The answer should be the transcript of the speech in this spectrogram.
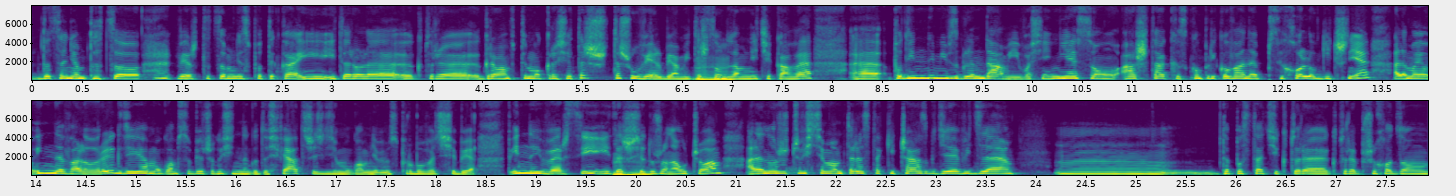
doceniam to, co, wiesz, to, co mnie spotyka i, i te role, które grałam w tym okresie też, też uwielbiam i też mhm. są dla mnie ciekawe. E, pod innymi względami. Właśnie nie są aż tak skomplikowane psychologicznie, ale mają inne walory, gdzie ja mogłam sobie czegoś innego doświadczyć, gdzie mogłam, nie wiem, spróbować siebie w innej wersji i też mhm. się dużo nauczyłam, ale no rzeczywiście mam teraz taki czas, gdzie widzę te postaci, które, które przychodzą,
